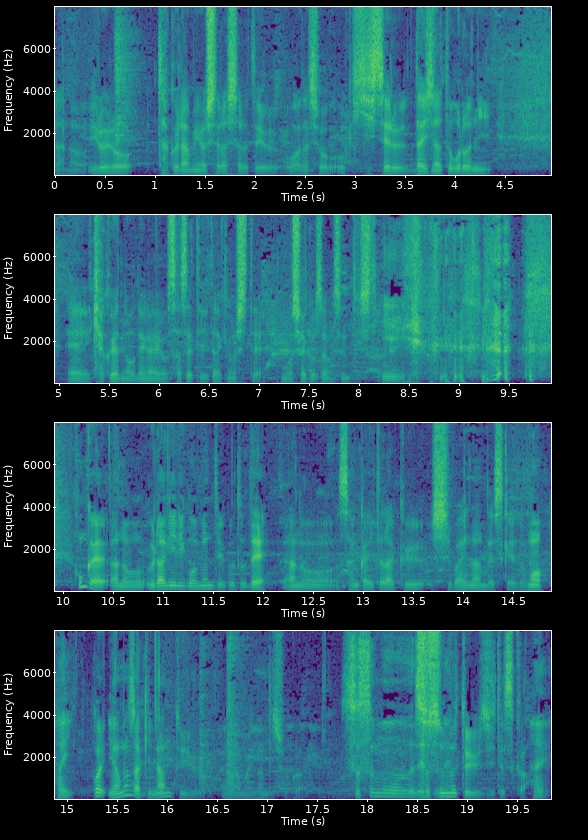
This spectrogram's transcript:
あのいろいろ企みをしてらっしゃるというお話をお聞きしている大事なところに、えー客演のお願いをさせていただきまして申し訳ございませんでした。今回あの裏切りごめんということであの参加いただく芝居なんですけれども、はい。これ山崎なんというお名前なんでしょうか？進むですね。進むという字ですか？はい。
